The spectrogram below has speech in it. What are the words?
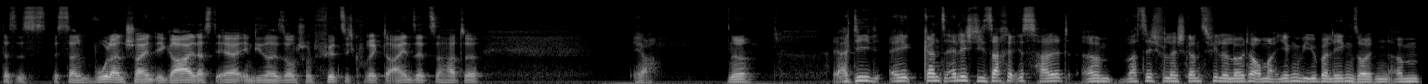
das ist, ist dann wohl anscheinend egal, dass der in dieser Saison schon 40 korrekte Einsätze hatte. Ja. Ne? Ja, die, ey, ganz ehrlich, die Sache ist halt, ähm, was sich vielleicht ganz viele Leute auch mal irgendwie überlegen sollten. Ähm,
